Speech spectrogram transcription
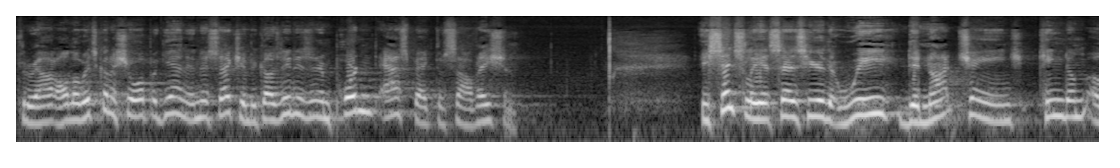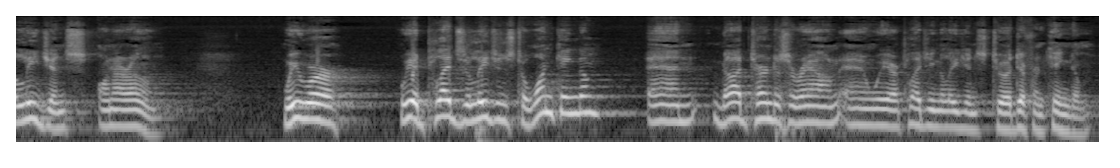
throughout, although it's going to show up again in this section because it is an important aspect of salvation. Essentially, it says here that we did not change kingdom allegiance on our own. We were, we had pledged allegiance to one kingdom, and God turned us around, and we are pledging allegiance to a different kingdom.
